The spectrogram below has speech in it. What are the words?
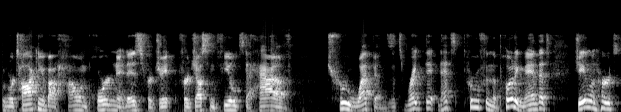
when we're talking about how important it is for J, for Justin Fields to have true weapons. It's right there. That's proof in the pudding, man. That's Jalen Hurts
